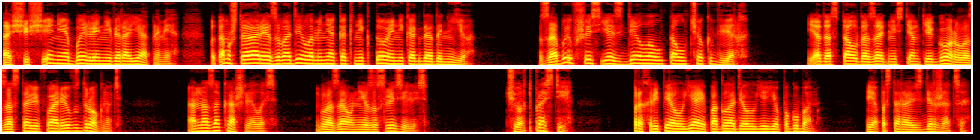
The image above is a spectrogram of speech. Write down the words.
Ощущения были невероятными, потому что Ария заводила меня как никто и никогда до нее. Забывшись, я сделал толчок вверх. Я достал до задней стенки горла, заставив Арию вздрогнуть. Она закашлялась. Глаза у нее заслезились. «Черт, прости!» Прохрипел я и погладил ее по губам. Я постараюсь сдержаться.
